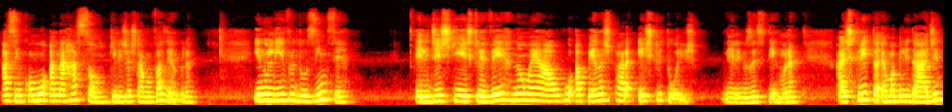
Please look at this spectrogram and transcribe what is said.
assim como a narração que eles já estavam fazendo, né? E no livro do Zinser, ele diz que escrever não é algo apenas para escritores. Ele usa esse termo, né? A escrita é uma habilidade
